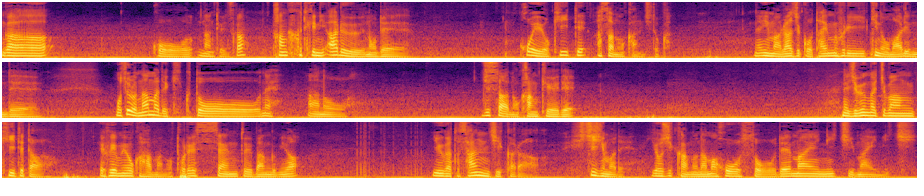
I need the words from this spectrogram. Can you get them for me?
がこうなんていうんですか？感覚的にあるので声を聞いて朝の感じとか、ね、今ラジコタイムフリー機能もあるんでもちろん生で聞くとねあの時差の関係で、ね、自分が一番聞いてた FM 横浜のトレッセンという番組は夕方3時から7時まで4時間の生放送で毎日毎日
